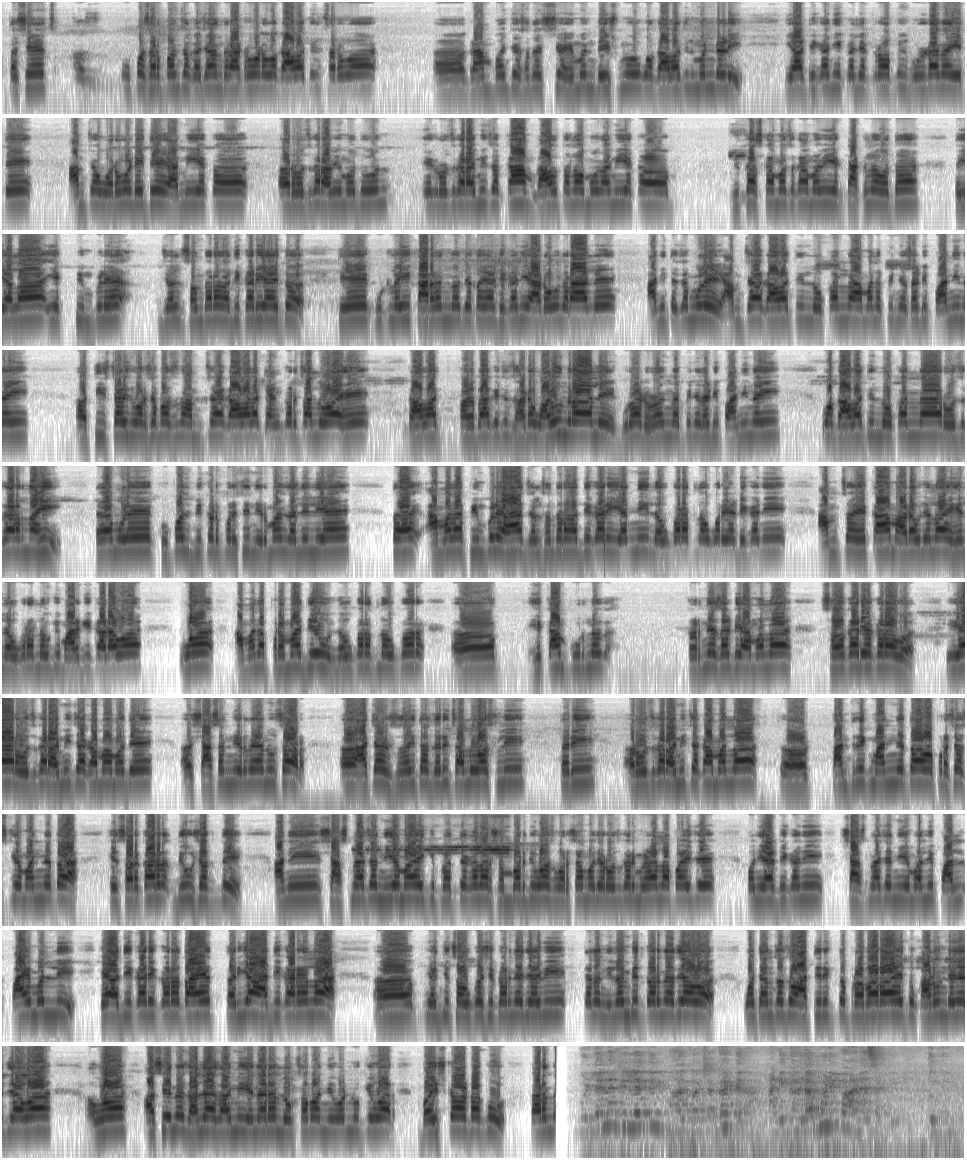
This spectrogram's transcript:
तसेच उपसरपंच गजानन राठोड व गावातील सर्व ग्रामपंचायत सदस्य हेमंत देशमुख व गावातील मंडळी या ठिकाणी कलेक्टर ऑफिस बुलढाणा येथे आमच्या वरवड येथे आम्ही एक रोजगार हमीमधून एक रोजगार हमीचं काम गाव तलाव म्हणून आम्ही एक विकास कामाचं काम आम्ही एक टाकलं होतं. तर याला एक पिंपळे जलसंधारण अधिकारी आहेत. ते कुठलंही कारण न देता या ठिकाणी अडवून राहिले आणि त्याच्यामुळे आमच्या गावातील लोकांना आम्हाला पिण्यासाठी पाणी नाही. तीस चाळीस वर्षापासून आमच्या गावाला टँकर चालू आहे. गावात फळबागेचे झाडं वाळून राहिले. गुराढोरांना पिण्यासाठी पाणी नाही. व गावातील लोकांना रोजगार नाही. त्यामुळे खूपच बिकट परिस्थिती निर्माण झालेली आहे. तर आम्हाला पिंपळे हा जलसंधारण अधिकारी यांनी लवकरात लवकर या ठिकाणी आमचं हे काम अडवलेलं आहे. हे लवकरात लवकर मार्गी काढावं व आम्हाला प्रमाद देऊन लवकरात लवकर हे काम पूर्ण करण्यासाठी आम्हाला सहकार्य करावं. या रोजगार हमीच्या कामामध्ये शासन निर्णयानुसार आचारसंहिता जरी चालू असली तरी रोजगार हमीच्या कामाला तांत्रिक मान्यता व प्रशासकीय मान्यता हे सरकार देऊ शकते. आणि शासनाचा नियम आहे की प्रत्येकाला शंभर दिवस वर्षामध्ये रोजगार मिळाला पाहिजे. पण या ठिकाणी शासनाच्या नियमाली पाल पायमल्ली हे अधिकारी करत आहेत. तर या अधिकाऱ्याला यांची चौकशी करण्यात यावी त्यांना निलंबित करण्यात यावं व त्यांचा जो अतिरिक्त प्रभार आहे तो काढून देण्यात यावा व असे न झाल्यास आम्ही येणाऱ्या लोकसभा निवडणुकीवर बहिष्कार टाकू. कारण बुलढाणा जिल्ह्यातील महत्त्वाच्या घटना आणि घडामोडी पाहण्यासाठी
